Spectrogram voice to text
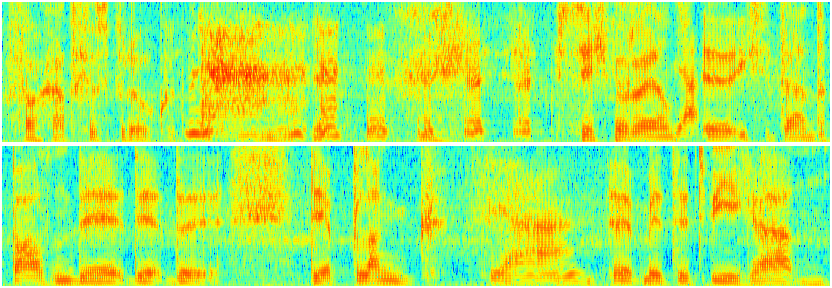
Van gaat gesproken. Ja. Zeg maar Jans, Ja. eh, ik zit aan te passen, de, de, de, de plank Ja. eh, met de twee gaten.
